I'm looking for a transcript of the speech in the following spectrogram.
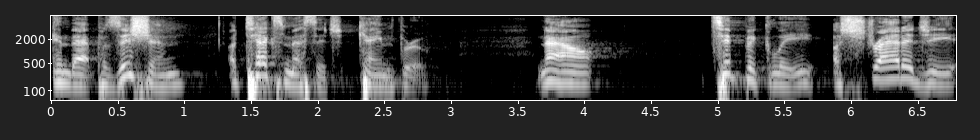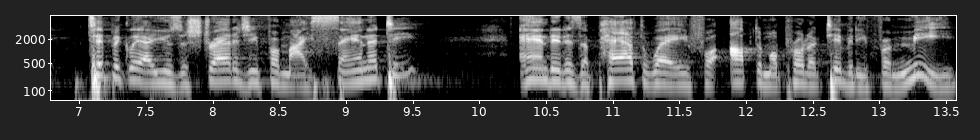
in that position, a text message came through. Now, typically, a strategy, typically, I use a strategy for my sanity and it is a pathway for optimal productivity for me,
